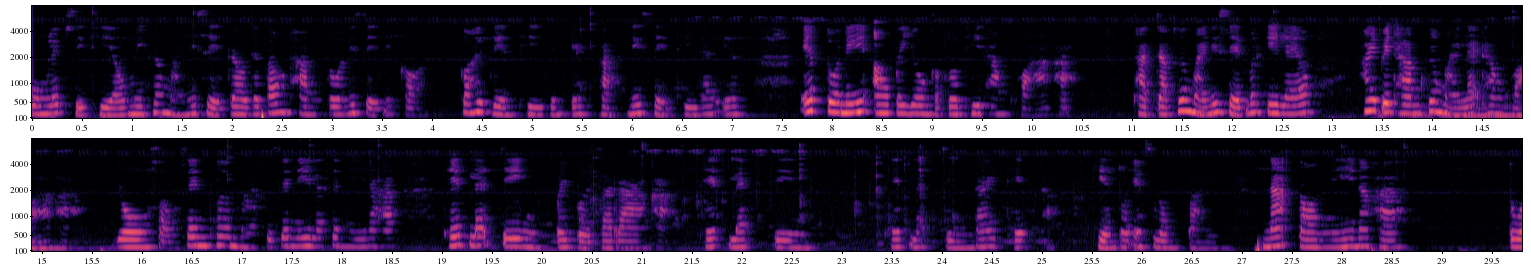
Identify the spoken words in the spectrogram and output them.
วงเล็บสีเขียวมีเครื่องหมายนิเศษ เราจะต้องทำตัวนิเศษนี้ก่อน ก็ให้เปลี่ยน t เป็น s ค่ะ นิเศษ t ได้ s f ตัวนี้เอาไปโยงกับตัว t ทางขวาค่ะ ถัดจากเครื่องหมายนิเศษเมื่อกี้แล้ว ให้ไปทำเครื่องหมายและทางขวาค่ะ โยงสองเส้นเพิ่มมาคือเส้นนี้และเส้นนี้นะคะ เท็จและจริงไปเปิดตารางค่ะ เท็จและจริง เท็จและจริงได้เท็จค่ะ เขียนตัว f ลงไป ณตอนนี้นะคะ ตัว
